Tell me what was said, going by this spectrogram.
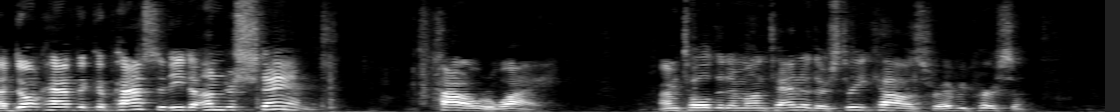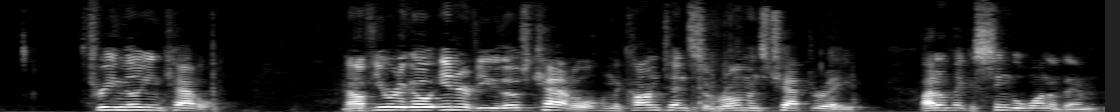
uh, don't have the capacity to understand how or why. I'm told that in Montana there's three cows for every person, three million cattle. Now, if you were to go interview those cattle on the contents of Romans chapter 8, I don't think a single one of them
